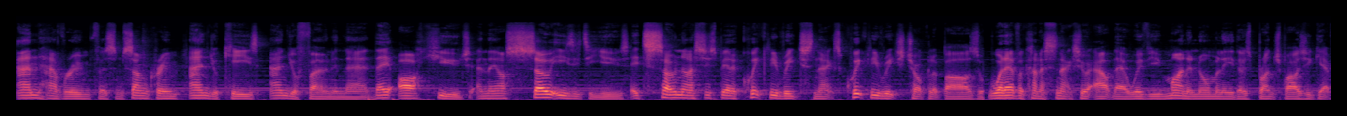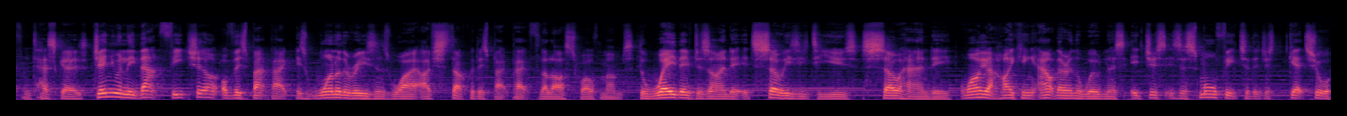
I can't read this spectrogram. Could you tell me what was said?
and have room for some sun cream and your keys and your phone in there. They are huge and they are so easy to use. It's so nice just to be able to quickly reach snacks, quickly reach chocolate bars, or whatever kind of snacks you're out there with you. Mine are normally those brunch bars you get from Tesco's. Genuinely, that feature of this backpack is one of the reasons why I've stuck with this backpack for the last 12 months. The way they've designed it, it's so easy to use, so handy. While you're hiking out there in the wilderness, it just is a small feature that just gets your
